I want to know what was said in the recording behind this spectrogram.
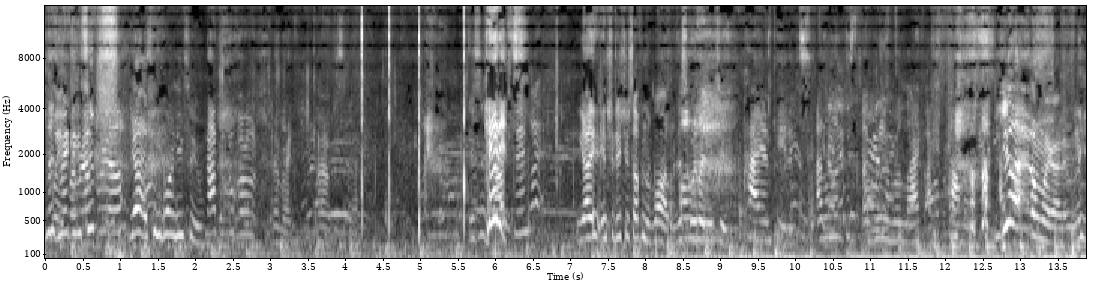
Look, make it super real. yeah, it's gonna go on YouTube. Not people go. Never mind. Um, Cadence. You gotta introduce yourself in the vlog. This is oh going on YouTube. Hi, I'm Cadence. I don't look this ugly in real life. I promise. You like? Oh my god, Emily.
